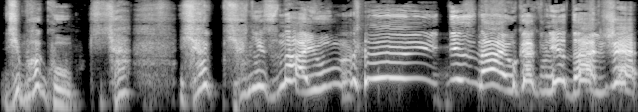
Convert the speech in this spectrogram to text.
не могу. Я... я... я не знаю... не знаю, как мне дальше...»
